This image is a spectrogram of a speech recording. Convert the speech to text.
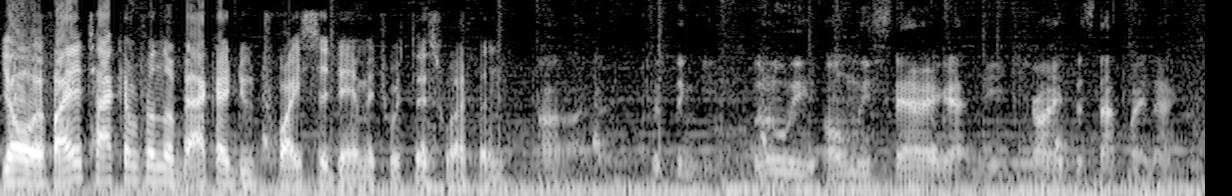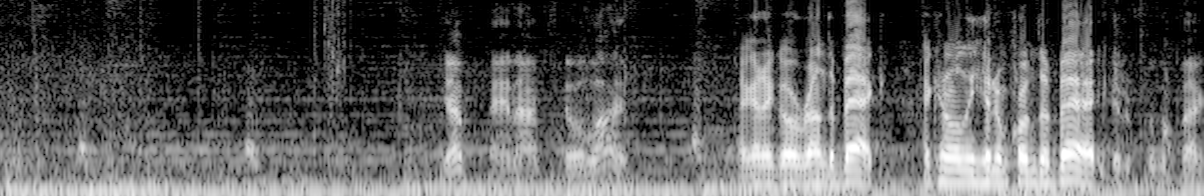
Yo, if I attack him from the back, I do twice the damage with this weapon. Uh, uh, good thing he's literally only staring at me, trying to snap my neck. Yep, and I'm still alive. I gotta go around the back. I can only hit him from the back. Hit him from the back.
